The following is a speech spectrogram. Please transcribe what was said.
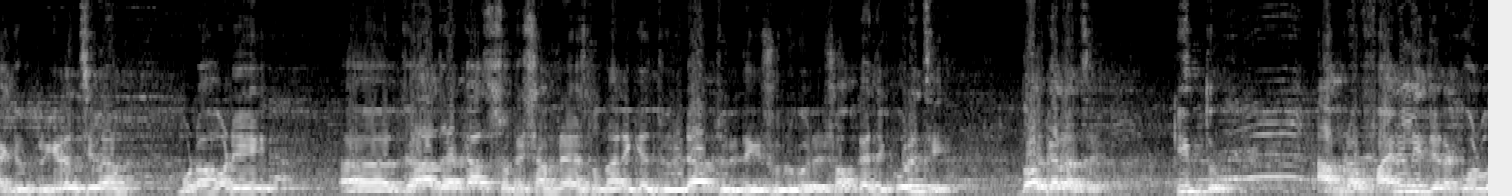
একজন ক্রিকেটার ছিলাম। মোটামুটি যা যা কাজ চোখের সামনে আসতো, নারিকেল চুরি, ডাব চুরি থেকে শুরু করে সব কাজই করেছি, দরকার আছে। কিন্তু আমরা ফাইনালি যেটা করব,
